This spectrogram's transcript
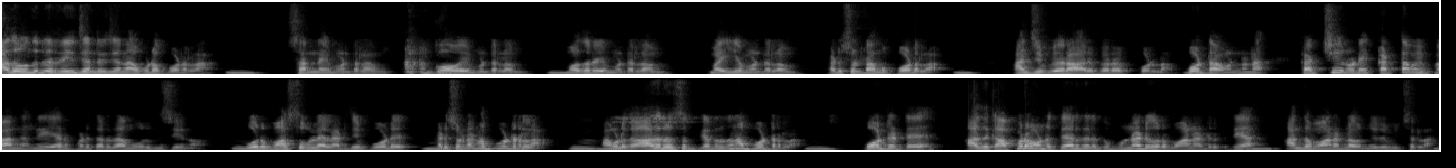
அது வந்துட்டு ரீஜன் ரீஜனா கூட போடலாம். சென்னை மண்டலம் கோவை மண்டலம். மதுரை மண்டலம் மைய மண்டலம் அப்படி சொல்லிட்டு அவங்க போடலாம். அஞ்சு பேர் ஆறு பேர் போடலாம். போட்டாங்கன்னா கட்சியினுடைய கட்டமைப்பு அங்கங்க ஏற்படுத்துறத அவங்க உறுதி செய்யணும். ஒரு மாசத்துக்குள்ள எல்லா இடத்தையும் போடு அப்படி சொல்றாங்க போட்டுடலாம் அவங்களுக்கு ஆதரவு சக்தி இருந்ததுன்னா போட்டுடலாம். போட்டுட்டு அதுக்கப்புறம் ஒன்று தேர்தலுக்கு முன்னாடி ஒரு மாநாடு இருக்கு இல்லையா. அந்த மாநாட்டில் அவர் நிரூபிச்சிடலாம்.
